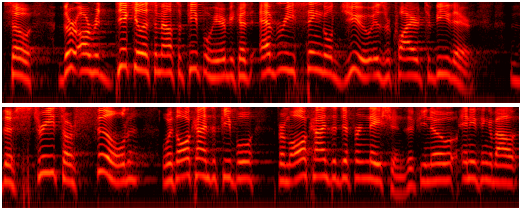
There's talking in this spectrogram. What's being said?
So there are ridiculous amounts of people here because every single Jew is required to be there. The streets are filled with all kinds of people from all kinds of different nations. If you know anything about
